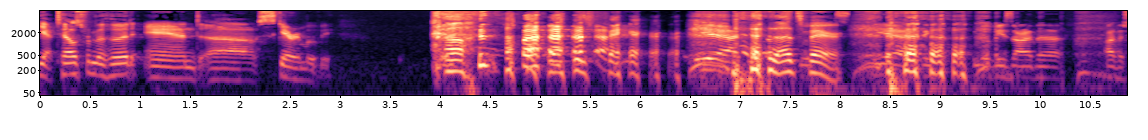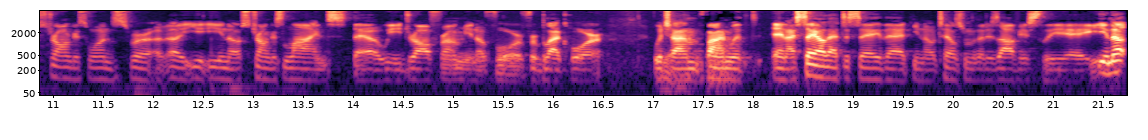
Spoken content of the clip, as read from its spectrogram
yeah, Tales from the Hood and uh, Scary Movie. oh, that's fair. Yeah, that's fair. Yeah, I think movies are the are the strongest ones for uh, you, you, know strongest lines that we draw from you know for for black horror, which yeah. I'm fine with. And I say all that to say that you know Tales from the Hood is obviously a you know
